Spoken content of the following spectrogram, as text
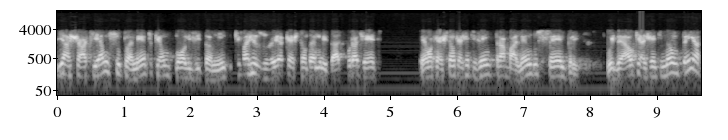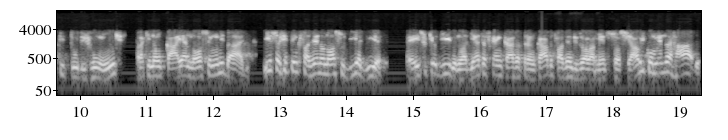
e achar que é um suplemento, que é um polivitamínico que vai resolver a questão da imunidade por a gente. É uma questão que a gente vem trabalhando sempre. O ideal é que a gente não tenha atitudes ruins para que não caia a nossa imunidade. Isso a gente tem que fazer no nosso dia a dia. É isso que eu digo, não adianta ficar em casa trancado, fazendo isolamento social e comendo errado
